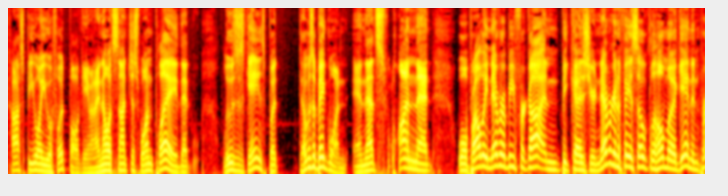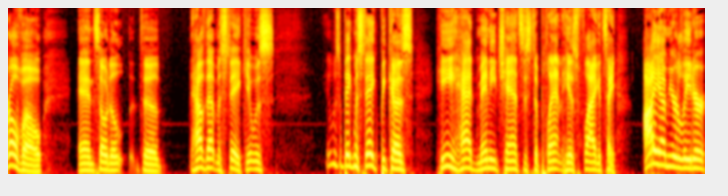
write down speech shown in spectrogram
cost BYU a football game, and I know it's not just one play that loses games, but that was a big one, and that's one that will probably never be forgotten because you're never going to face Oklahoma again in Provo, and so to to have that mistake, it was it was a big mistake because he had many chances to plant his flag and say, "I am your leader.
